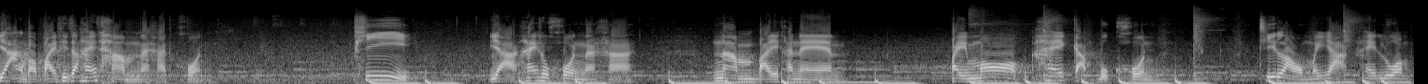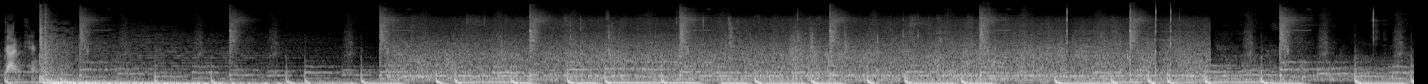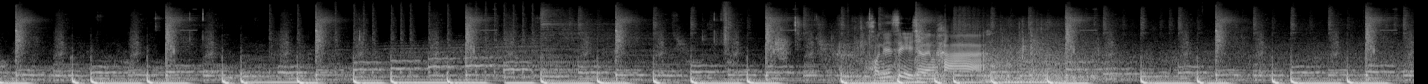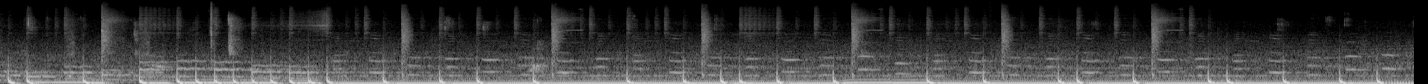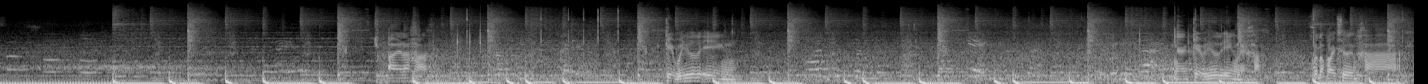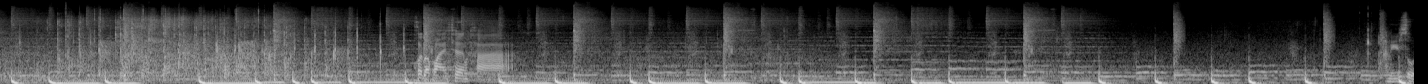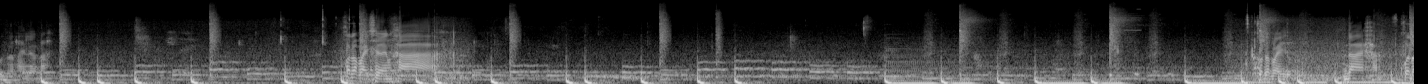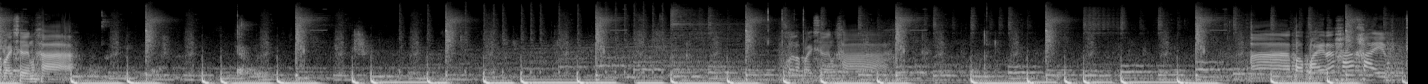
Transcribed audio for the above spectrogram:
อย่างต่อไปที่จะให้ทำนะคะทุกคน พี่อยากให้ทุกคนนะคะนำใบคะแนน ไปมอบให้กับบุคคล ที่เราไม่อยากให้ร่วมการแข่ง เชิญค่ะ คนต่อไปเชิญค่ะ อันนี้ศูนย์อะไรแล้วนะ คนต่อไปเชิญค่ะ คนต่อไปได้ค่ะ คนต่อไปเชิญค่ะ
